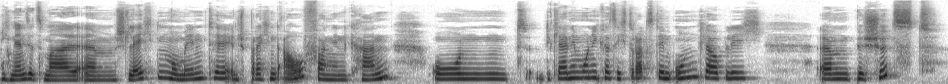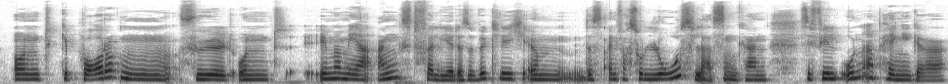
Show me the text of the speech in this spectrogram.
ich nenne es jetzt mal, ähm, schlechten Momente entsprechend auffangen kann und die kleine Monika sich trotzdem unglaublich ähm, beschützt und geborgen fühlt und immer mehr Angst verliert, also wirklich ähm, das einfach so loslassen kann, sie viel unabhängiger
